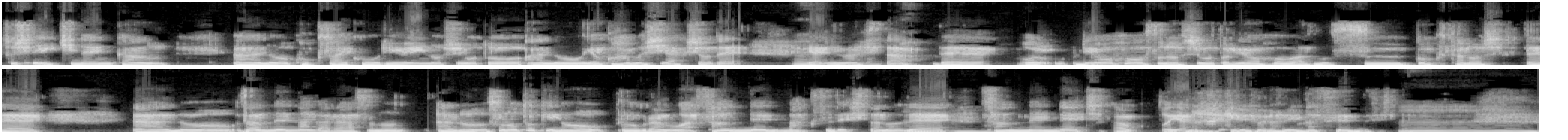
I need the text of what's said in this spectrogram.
そして1年間、あの、国際交流員の仕事を、あの、横浜市役所でやりました。で、もう両方、その仕事両方はもうすっごく楽しくて、あの、残念ながら、その、あの、その時のプログラムは3年マックスでしたので、うんうん3年で違うことをやらなければなりませんでした。うーん。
